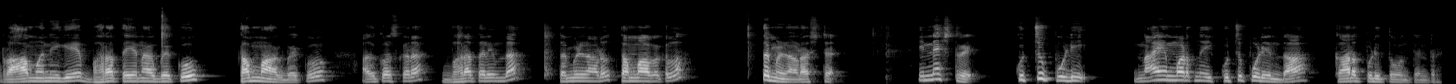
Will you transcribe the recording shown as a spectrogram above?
ರಾಮನಿಗೆ ಭರತ ಏನಾಗಬೇಕು? ತಮ್ಮ ಆಗಬೇಕು. ಅದಕ್ಕೋಸ್ಕರ ಭರತನಿಂದ ತಮಿಳ್ನಾಡು ತಮ್ಮ ಆಗ್ಬೇಕಲ್ಲ? ತಮಿಳ್ನಾಡು ಅಷ್ಟೇ. ಇನ್ನು ನೆಕ್ಸ್ಟ್ ರೀ, ಕುಚ್ಚುಪುಡಿ, ನಾ ಏನು ಮಾಡ್ತೀನಿ, ಈ ಕುಚ್ಚುಪುಡಿಯಿಂದ ಖಾರದ ಪುಡಿ ತೊಗೊತೀನಿ ರೀ.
